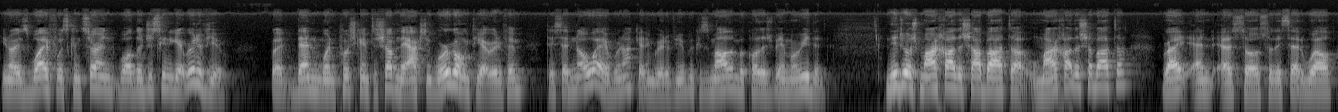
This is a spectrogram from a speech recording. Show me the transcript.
you know his wife was concerned, well, they're just going to get rid of you. But then when push came to shove and they actually were going to get rid of him, they said, no way, we're not getting rid of you because Malam B'Kodesh Moridin. Nidrosh Marcha the Shabbata, Umarcha the Shabbata, right? And uh, so, so they said, well,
